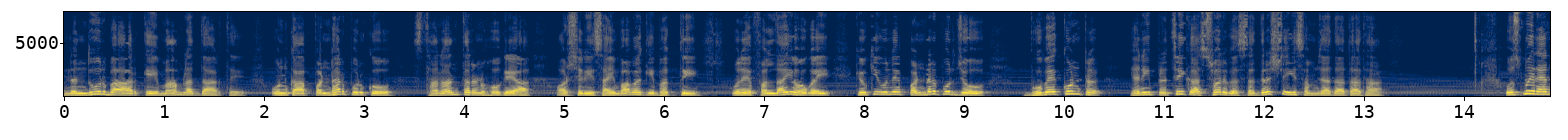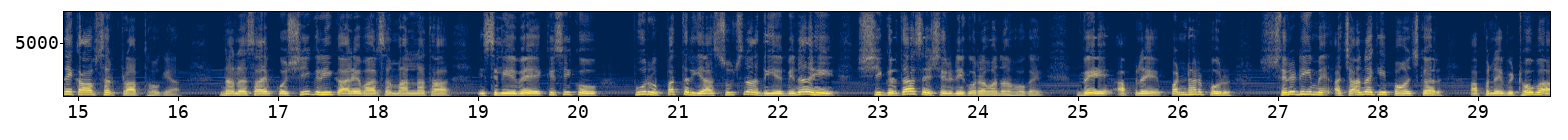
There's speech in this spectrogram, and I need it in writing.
नंदूरबार के मामलतदार थे। उनका पंढरपुर को स्थानांतरण हो गया और श्री साईं बाबा की भक्ति उन्हें फलदायी हो गई, क्योंकि उन्हें पंढरपुर जो भूवैकुंठ यानी पृथ्वी का स्वर्ग सदृश ही समझा जाता था। उसमें रहने का अवसर प्राप्त हो गया। नाना साहेब को शीघ्र ही कार्यभार संभालना था, इसलिए वे किसी को पूर्व पत्र या सूचना दिए बिना ही शीघ्रता से शिरडी को रवाना हो गए। वे अपने पंढरपुर शिरडी में अचानक ही पहुंचकर अपने विठोबा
